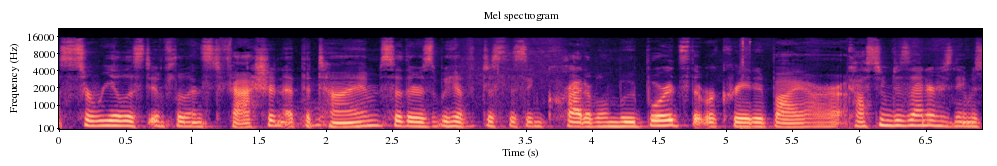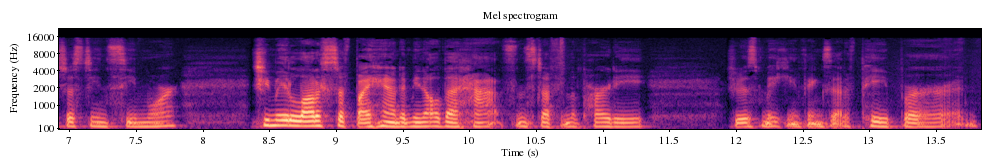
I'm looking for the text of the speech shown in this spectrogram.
surrealist influenced fashion at the mm-hmm. time. So there's we have just this incredible mood boards that were created by our costume designer. whose name is Justine Seymour. She made a lot of stuff by hand. I mean, all the hats and stuff in the party. She was making things out of paper and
